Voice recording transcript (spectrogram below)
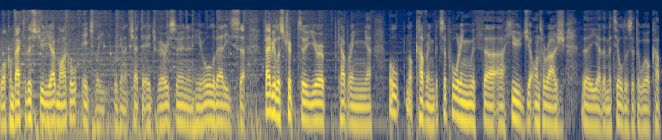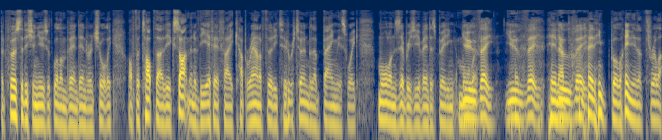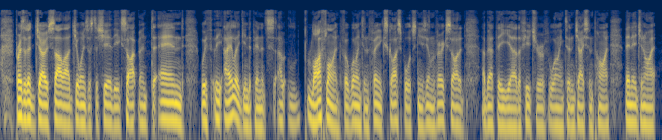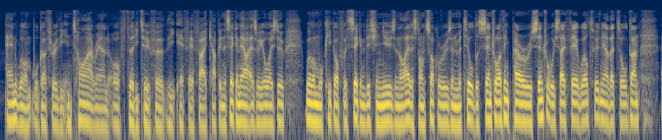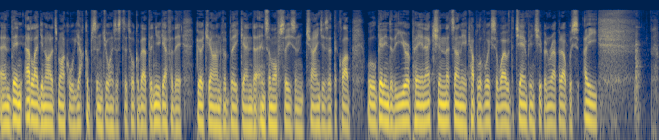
welcome back to the studio, Michael Edgley. We're going to chat to Edge very soon and hear all about his uh, fabulous trip to Europe covering, uh, well, not covering, but supporting with uh, a huge entourage the uh, the Matildas at the World Cup. But first edition news with Willem van Denderen shortly. Off the top, though, the excitement of the FFA Cup round of 32 returned with a bang this week. Moreland Zebra's Juventus beating UV. UV. In a, UV. Bulleen in a thriller. President Joe Sala joins us to share the excitement and with the A League independence a lifeline for Wellington Phoenix. Sky Sports New Zealand very excited about the uh, the future of Wellington. Jason Pine. Then Edge and I and Willem will go through the entire round of 32 for the FFA Cup. In the second hour, as we always do, Willem will kick off with second edition news and the latest on Socceroos and Matilda Central. I think Pararoos Central we say farewell to now that's all done. And then Adelaide United's Michael Jakobsen joins us to talk about the new gaffer there, Gert-Jan Verbeek, and, uh, and some off-season changes at the club. We'll get into the European action. That's only a couple of weeks away with the championship and wrap it up with a,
